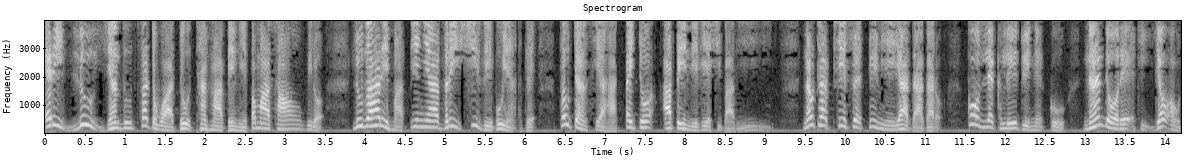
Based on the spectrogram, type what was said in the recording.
အဲ့ဒီလူရန်သူတတ္တဝါတို့ထံမှပင်ဖြင့်ပမာဆောင်ပြီးတော့လူသားတွေမှာပညာသတိရှိစေဖို့ရန်အတွက်သုတ်တန်ဆရာဟာတိုက်တွန်းအားပေးနေလျက်ရှိပါပြီနောက်ထပ်ဖြည့်ဆွက်တွေ့မြင်ရတာကတော့ကိုယ့်လက်ကလေးတွေနဲ့ကိုနန်းတော်တဲ့အထိရောက်အောင်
